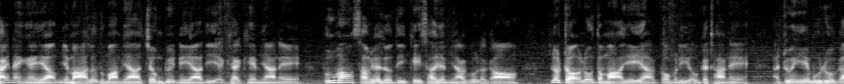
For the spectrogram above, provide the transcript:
ထိုင်းနိုင်ငံရောက်မြန်မာအလုပ်သမားများကြုံတွေ့နေရသည့်အခက်အခဲများနဲ့ပူးပေါင်းဆောင်ရွက်လိုသည့်ကိစ္စရပ်များကို၎င်းလွတ်တော်အလုပ်သမားရေးရာကော်မတီဥက္ကဋ္ဌနဲ့အတွင်းရေးမှူးတို့က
